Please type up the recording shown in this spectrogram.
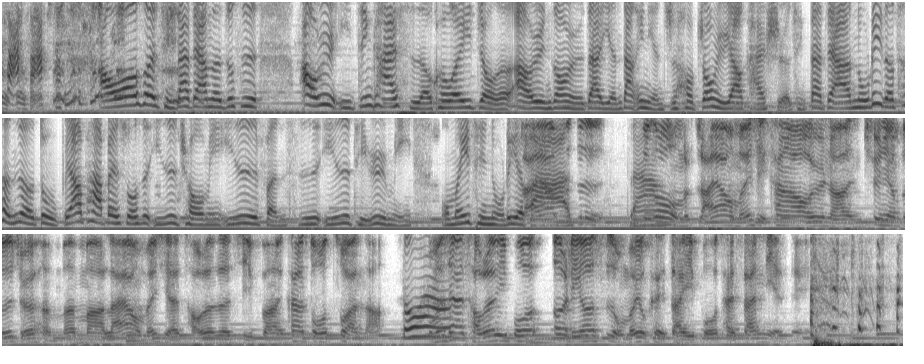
好哦，所以请大家呢，就是。奥运已经开始了，暌违已久的奥运终于在延宕一年之后，终于要开始了。请大家努力的蹭热度，不要怕被说是一日球迷、一日粉丝、一日体育迷。我们一起努力的把。啊、不是，就说我们来啊，我们一起看奥运啊！你去年不是觉得很闷吗？来啊，我们一起来讨论这气氛，你看多赚啊！对啊。我们现在讨论一波，二零二四我们又可以再一波，才三年呢。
